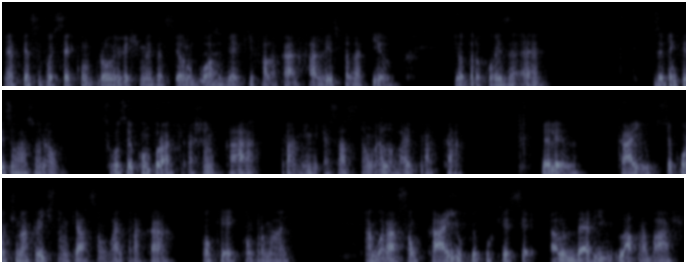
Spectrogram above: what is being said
Né? Porque assim, você comprou, o investimento é seu, eu não posso é. vir aqui e falar, cara, faz isso, faz aquilo. E outra coisa é, você tem que ter seu racional. Se você comprou achando, cara, para mim, essa ação, ela vai para cá. Beleza. Caiu. Você continua acreditando que a ação vai para cá? Ok, compra mais. Agora, a ação caiu, foi porque ela deve ir lá para baixo?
